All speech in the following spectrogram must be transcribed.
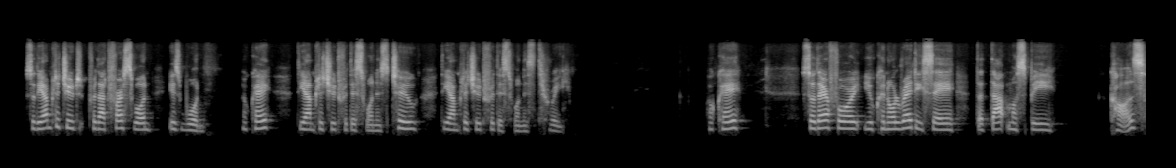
So the amplitude for that first one is one. Okay, the amplitude for this one is two. The amplitude for this one is three. Okay, so therefore you can already say that that must be cos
